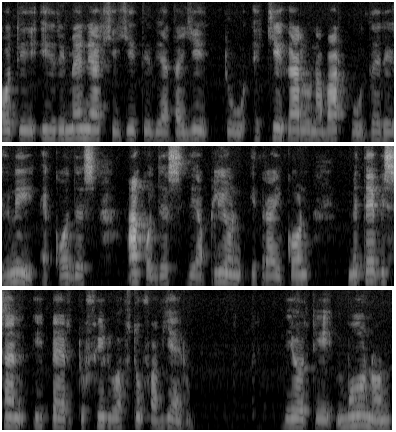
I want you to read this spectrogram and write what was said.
ότι η ρημένη αρχηγή τη διαταγή του εκεί Γάλλου Ναβάρχου δεριγνεί εκόντες, άκοντες διαπλοίων Ιδραϊκών μετέβησαν υπέρ του φίλου αυτού Φαβιέρου, διότι μόνον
